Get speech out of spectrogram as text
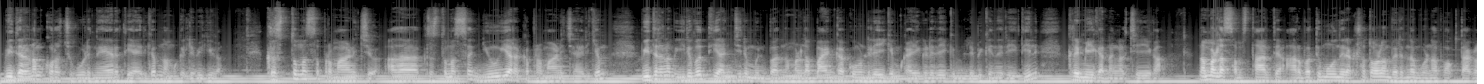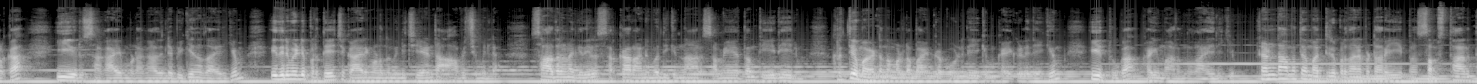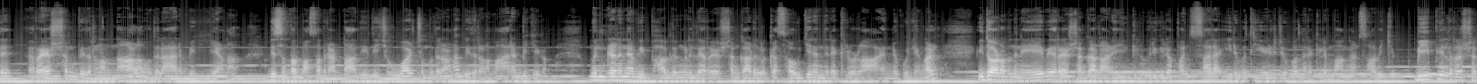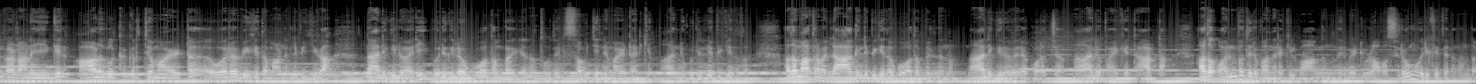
വിതരണം കുറച്ചുകൂടി നേരത്തെ ആയിരിക്കും നമുക്ക് ലഭിക്കുക. ക്രിസ്തുമസ് പ്രമാണിച്ച് അത് ക്രിസ്തുമസ് ന്യൂ ഇയർ ഒക്കെ പ്രമാണിച്ചായിരിക്കും വിതരണം ഇരുപത്തി അഞ്ചിന് മുൻപ് നമ്മളുടെ ബാങ്ക് അക്കൗണ്ടിലേക്കും കൈകളിലേക്കും ലഭിക്കുന്ന രീതിയിൽ ക്രമീകരണങ്ങൾ ചെയ്യുക. നമ്മളുടെ സംസ്ഥാനത്തെ അറുപത്തിമൂന്ന് ലക്ഷത്തോളം വരുന്ന ഗുണഭോക്താക്കൾക്ക് ഈ ഒരു സഹായം മുടങ്ങാതെ ലഭിക്കുന്നതായിരിക്കും. ഇതിനുവേണ്ടി പ്രത്യേകിച്ച് കാര്യങ്ങളൊന്നും ഇനി ചെയ്യേണ്ട ആവശ്യമില്ല. സാധാരണഗതിയിൽ സർക്കാർ അനുവദിക്കുന്ന സമയത്തും തീയതിയിലും കൃത്യമായിട്ട് നമ്മളുടെ ബാങ്ക് അക്കൗണ്ടിലേക്കും കൈകളിലേക്കും ഈ തുക കൈമാറുന്നതായിരിക്കും. രണ്ടാമത്തെ മറ്റൊരു പ്രധാനപ്പെട്ട അറിയിപ്പ് സംസ്ഥാനത്തെ റേഷൻ വിതരണം നാളെ മുതൽ ആരംഭിക്കുകയാണ്. ഡിസംബർ മാസം രണ്ടാം തീയതി ചൊവ്വാഴ്ച മുതലാണ് വിതരണം ആരംഭിക്കുക. മുൻഗണനാ വിഭാഗങ്ങളിലെ റേഷൻ കാർഡുകൾക്ക് സൗജന്യ നിരക്കിലുള്ള ആനുകൂല്യങ്ങൾ. ഇതോടൊപ്പം തന്നെ എ വി റേഷൻ കാർഡ് ആണെങ്കിൽ ഒരു കിലോ പഞ്ചസാര ഇരുപത്തിയേഴ് രൂപ നിരക്കിലും വാങ്ങാൻ സാധിക്കും. B P L ration card ആണെങ്കിൽ ആളുകൾക്ക് കൃത്യമായിട്ട് ഓരോ വിഹിതമാണ് ലഭിക്കുക. നാല് കിലോ അരി ഒരു കിലോ ഗോതമ്പ് എന്ന തോതിൽ സൗജന്യമായിട്ടായിരിക്കും ആനുകൂല്യം ലഭിക്കുന്നത്. അതുമാത്രമല്ല ആകെ ലഭിക്കുന്ന ഗോതമ്പിൽ നിന്നും നാല് കിലോ വരെ കുറച്ച് നാല് പാക്കറ്റ് ആട്ട അത് ഒൻപത് രൂപ നിരക്കിൽ വാങ്ങുന്നതിന് വേണ്ടിയുള്ള അവസരവും ഒരുക്കി തരുന്നുണ്ട്.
